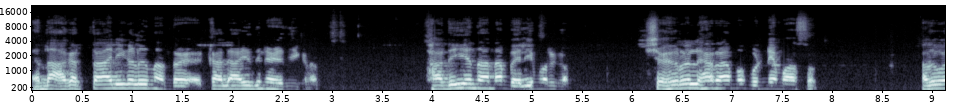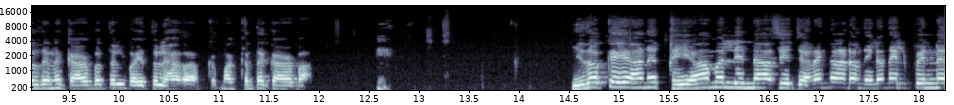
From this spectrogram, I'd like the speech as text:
എന്താ അകത്താലികൾ എന്നെന്താ കല ഇതിന് എഴുതിയിരിക്കണം? ഹദി എന്ന് പറഞ്ഞാൽ ബലിമൃഗം ഷെഹറുൽ ഹറാം പുണ്യമാസം. അതുപോലെ തന്നെ കാഴ്ബത്തുൽ ബൈത്തുൽ ഹറാം മക്കത്തെ കാഴ്ബ ഇതൊക്കെയാണ് ഖിയാമൽ ലിന്നാസി ജനങ്ങളുടെ നിലനിൽപ്പിന്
